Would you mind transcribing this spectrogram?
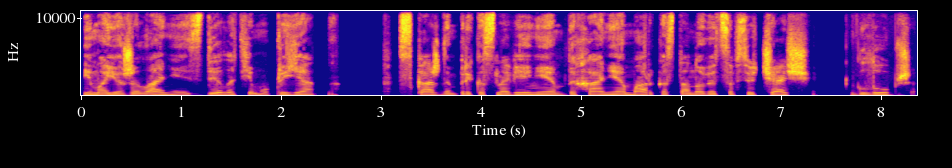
и мое желание сделать ему приятно. С каждым прикосновением дыхания Марка становится все чаще, глубже.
